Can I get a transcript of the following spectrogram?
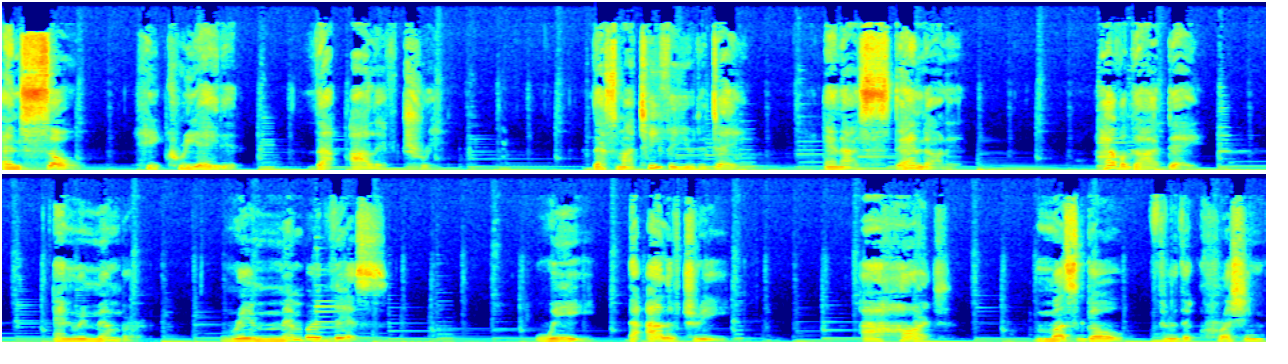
And so he created the olive tree. That's my tea for you today. And I stand on it. Have a God day. And remember, Remember this we, the olive tree, our heart must go through the crushing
